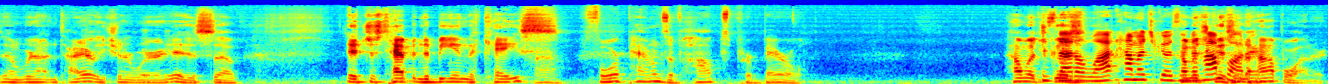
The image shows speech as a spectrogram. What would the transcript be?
so we're not entirely sure where it is. So it just happened to be in the case. Wow. Four pounds of hops per barrel. How much Is goes? that a lot? How much goes How into much hop goes water? into hop water?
